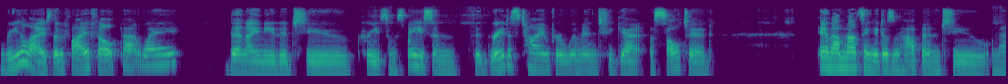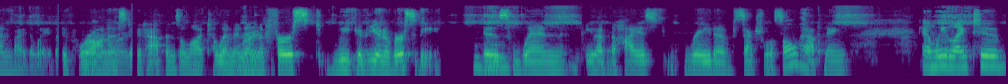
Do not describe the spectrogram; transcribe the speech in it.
realized that if I felt that way, then I needed to create some space. And the greatest time for women to get assaulted, and I'm not saying it doesn't happen to men, by the way, but if we're right, honest, right. it happens a lot to women right. in the first week of university mm-hmm. is when you have the highest rate of sexual assault happening. And we like to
